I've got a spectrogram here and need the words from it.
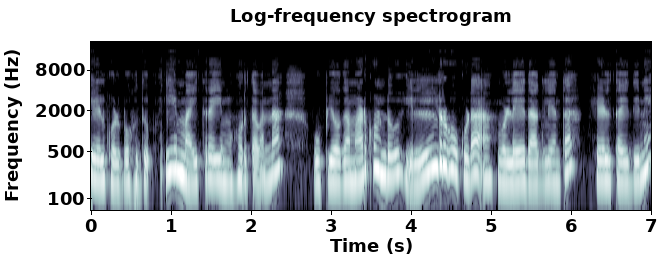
ಹೇಳ್ಕೊಳ್ಬಹುದು. ಈ ಮೈತ್ರಿ ಈ ಮುಹೂರ್ತವನ್ನು ಉಪಯೋಗ ಮಾಡಿಕೊಂಡು ಎಲ್ರಿಗೂ ಕೂಡ ಒಳ್ಳೆಯದಾಗಲಿ ಅಂತ ಹೇಳ್ತಾ ಇದ್ದೀನಿ.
